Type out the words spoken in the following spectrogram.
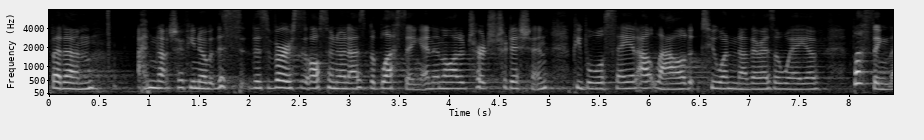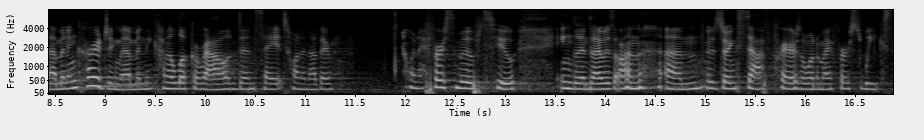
But um, I'm not sure if you know, but this, this verse is also known as the blessing. And in a lot of church tradition, people will say it out loud to one another as a way of blessing them and encouraging them. And they kind of look around and say it to one another when I first moved to England, I was on, um, was during staff prayers on one of my first weeks,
